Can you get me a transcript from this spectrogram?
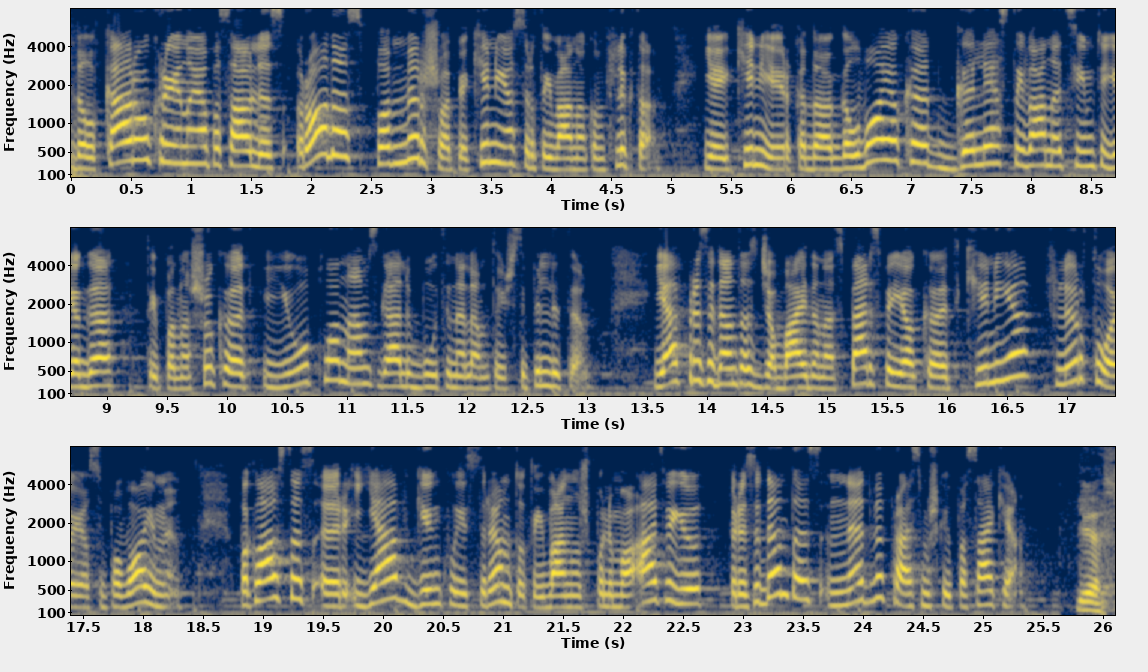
Dėl karo Ukrainoje pasaulis rodos pamiršo apie Kinijos ir Taivano konfliktą. Jei Kinija ir kada galvojo, kad galės Taivaną atsimti jėga, tai panašu, kad jų planams gali būti nelemta išsipildyti. JAV prezidentas Joe Bidenas perspėjo, kad Kinija flirtuoja su pavojumi. Paklaustas, ar JAV ginklais remtų Taivano užpolimo atveju, prezidentas nedviprasmiškai pasakė. Yes,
